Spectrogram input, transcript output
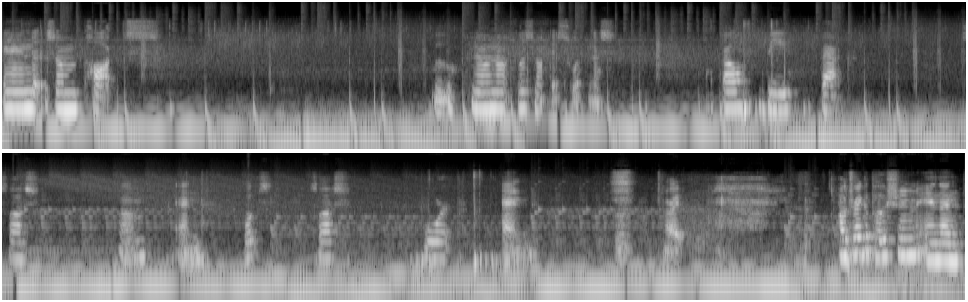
and some pots. Ooh, no, not, let's not get swiftness. I'll be back. Slash, um, end. Whoops. Slash, warp, end. Alright. I'll drink a potion and then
